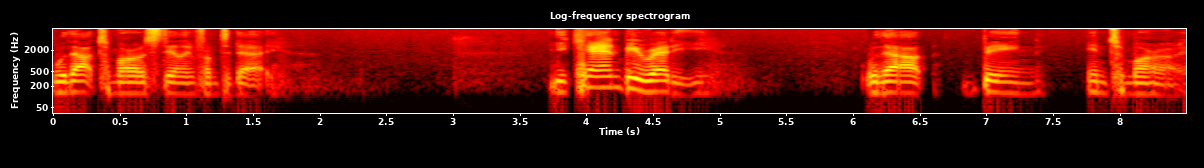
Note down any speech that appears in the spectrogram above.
without tomorrow stealing from today. You can be ready without being in tomorrow.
